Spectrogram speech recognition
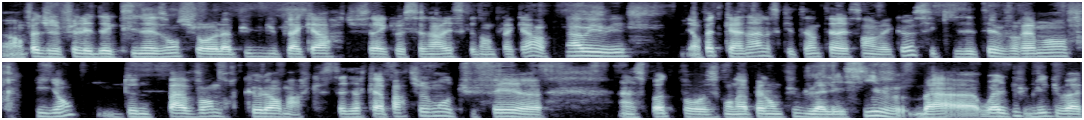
Euh, en fait, j'ai fait les déclinaisons sur la pub du placard, tu sais, avec le scénariste qui est dans le placard. Ah oui, oui. Et en fait, Canal, ce qui était intéressant avec eux, c'est qu'ils étaient vraiment friands de ne pas vendre que leur marque. C'est-à-dire qu'à partir du moment où tu fais euh, un spot pour ce qu'on appelle en pub de la lessive, bah ouais, le public va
